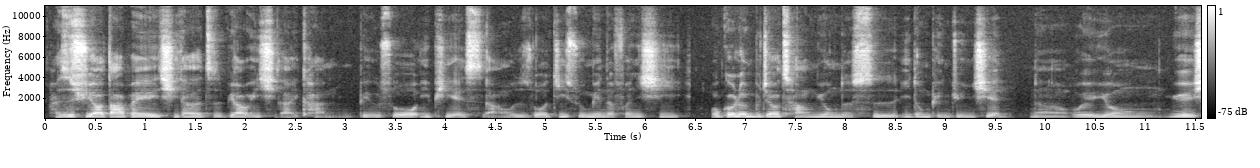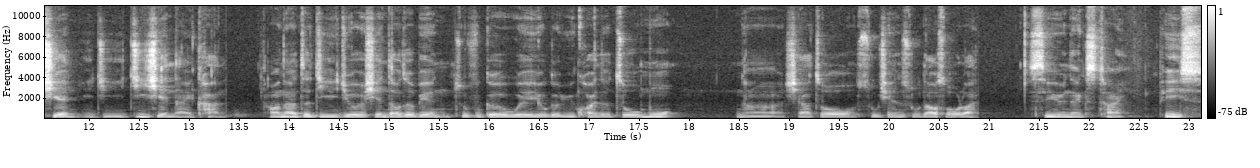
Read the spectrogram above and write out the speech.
还是需要搭配其他的指标一起来看，比如说 EPS 啊，或者说技术面的分析。我个人比较常用的是移动平均线，那会用月线以及季线来看。好，那这集就先到这边，祝福各位有个愉快的周末。那下周数钱数到手软，See you next time，peace。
